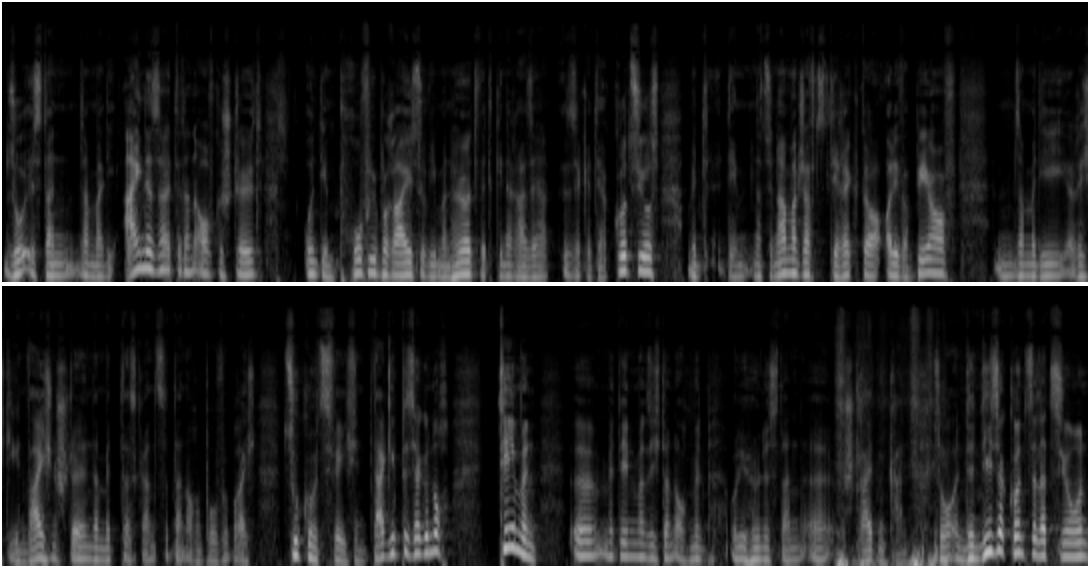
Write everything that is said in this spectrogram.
So ist dann, sagen wir mal, die eine Seite dann aufgestellt und im Profibereich, so wie man hört, wird Generalsekretär Curtius mit dem Nationalmannschaftsdirektor Oliver Beerhoff sagen wir, die richtigen Weichen stellen, damit das Ganze dann auch im Profibereich zukunftsfähig ist. Da gibt es ja genug Themen, äh, mit denen man sich dann auch mit Uli Hoeneß dann äh, streiten kann. So, und in dieser Konstellation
